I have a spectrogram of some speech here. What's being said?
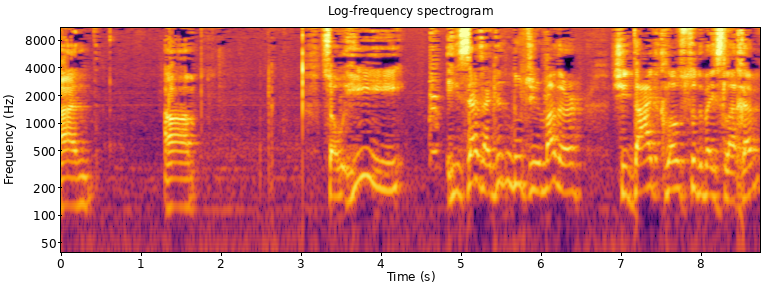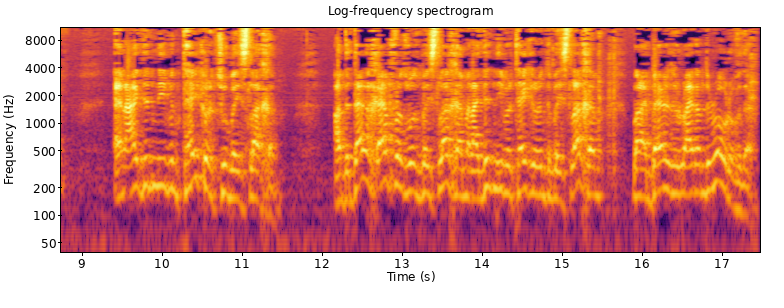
And um, so he he says, I didn't do to your mother. She died close to the Beis Lechem, and I didn't even take her to Beis Lechem. On the Derech Ephros was Beis Lechem, and I didn't even take her into Beis Lechem, but I buried her right on the road over there.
